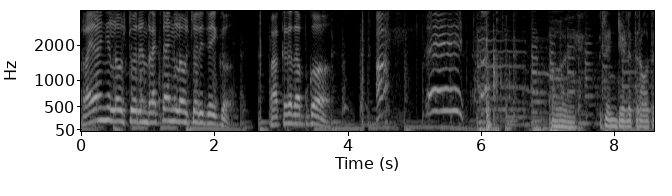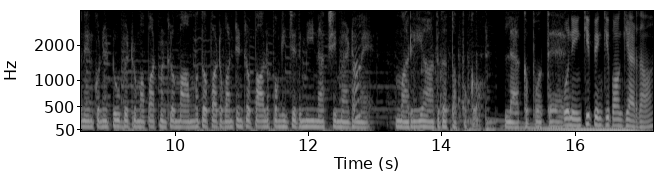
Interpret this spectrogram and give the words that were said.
triangle love story rectangle love story చేయకు. పక్కగా తప్పుకో. ఓయ్, రెండేళ్ళ తర్వాత నేను కొనే టూ బెడ్రూమ్ అపార్ట్మెంట్లో మా అమ్మతో పాటు వంటింట్లో పాలు పొంగించేది మీనాక్షి మేడమే. మర్యాదగా తప్పుకో. లేకపోతే పోనీ ఇంకి పెంకి పాంకి ఆడదామా?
